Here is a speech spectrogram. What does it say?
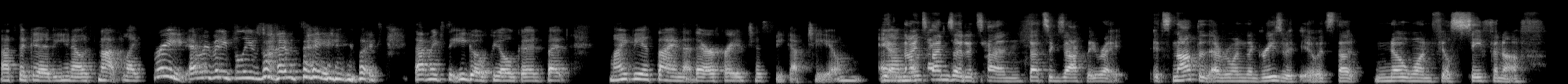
That's a good, you know, it's not like great, everybody believes what I'm saying. Like that makes the ego feel good, but might be a sign that they're afraid to speak up to you. And yeah, nine times out of 10, that's exactly right it's not that everyone agrees with you it's that no one feels safe enough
